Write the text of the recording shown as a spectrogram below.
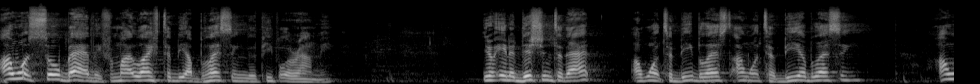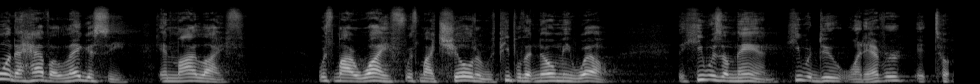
I want so badly for my life to be a blessing to the people around me. You know, in addition to that, I want to be blessed. I want to be a blessing. I want to have a legacy in my life with my wife, with my children, with people that know me well. That he was a man, he would do whatever it took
